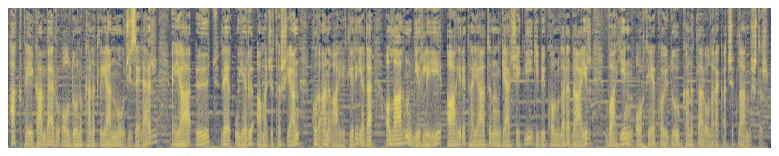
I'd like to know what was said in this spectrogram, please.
hak peygamber olduğunu kanıtlayan mucizeler veya öğüt ve uyarı amacı taşıyan Kur'an ayetleri ya da Allah'ın birliği, ahiret hayatının gerçekliği gibi konulara dair vahyin ortaya koyduğu kanıtlar olarak açıklanmıştır.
